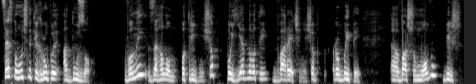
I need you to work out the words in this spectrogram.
Це сполучники групи адузо. Вони загалом потрібні, щоб поєднувати два речення, щоб робити е, вашу мову більш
